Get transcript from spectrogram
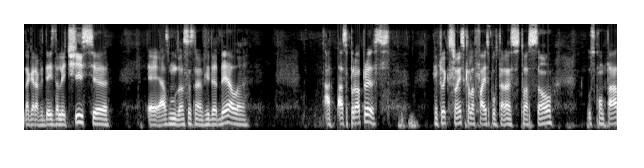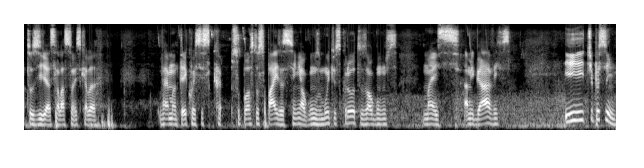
da gravidez da Letícia, é, as mudanças na vida dela, a, as próprias reflexões que ela faz por estar nessa situação, os contatos e as relações que ela vai manter com esses supostos pais, assim, alguns muito escrotos, alguns mais amigáveis. E, tipo assim.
